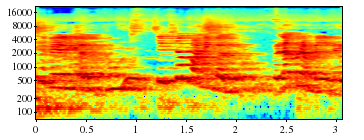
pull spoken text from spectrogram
வீச்சு வேலைகளுக்கும் திட்டப்பணிகளுக்கும் விளம்பரம் இல்லை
